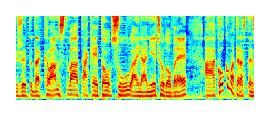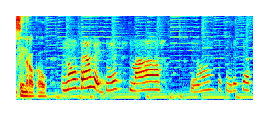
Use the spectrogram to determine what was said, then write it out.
že teda klamstvá takéto sú aj na niečo dobré. A koľko má teraz ten syn rokov? No práve dnes má, no, v 86.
